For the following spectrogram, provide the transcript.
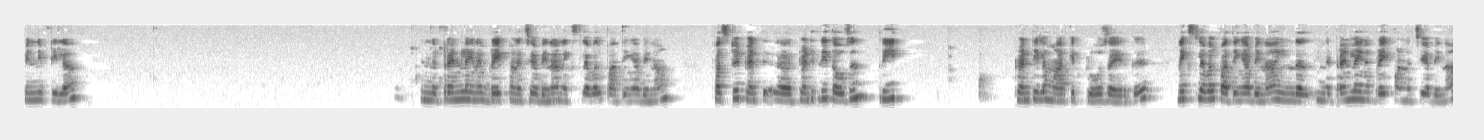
பின் நிஃப்டியில் இந்த ட்ரெண்ட் லைனை பிரேக் பண்ணுச்சு அப்படின்னா நெக்ஸ்ட் லெவல் பார்த்தீங்க அப்படின்னா first twenty twenty three thousand three டுவெண்ட்டியில் மார்க்கெட் க்ளோஸ் ஆகிருக்கு நெக்ஸ்ட் லெவல் பார்த்தீங்க அப்படின்னா இந்த இந்த ட்ரெண்ட் லைனை பிரேக் பண்ணுச்சு அப்படின்னா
